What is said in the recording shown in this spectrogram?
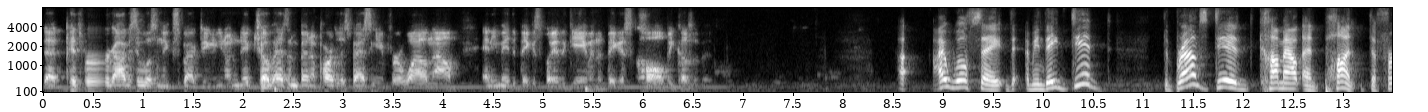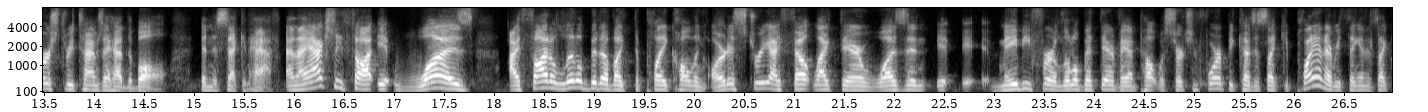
that Pittsburgh obviously wasn't expecting. You know, Nick Chubb hasn't been a part of this passing game for a while now, and he made the biggest play of the game and the biggest call because of it. I will say, I mean, they did. The Browns did come out and punt the first three times they had the ball in the second half, and I actually thought it was. I thought a little bit of like the play calling artistry. I felt like there wasn't it, it, maybe for a little bit there. Van Pelt was searching for it because it's like you plan everything, and it's like,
